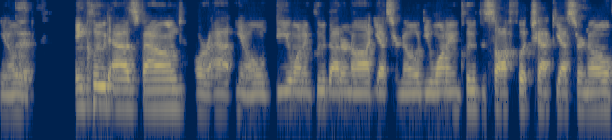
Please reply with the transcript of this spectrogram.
you know, include as found or at, you know, do you want to include that or not? Yes or no. Do you want to include the soft foot check? Yes or no.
